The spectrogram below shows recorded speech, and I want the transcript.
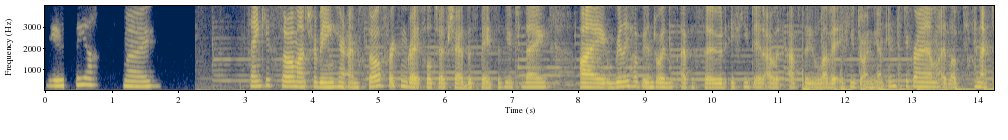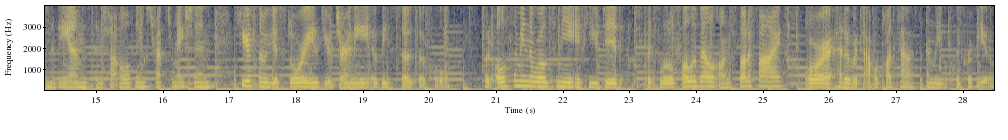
You. See ya. Bye. Thank you so much for being here. I'm so freaking grateful to have shared this space with you today. I really hope you enjoyed this episode. If you did, I would absolutely love it if you join me on Instagram. I'd love to connect in the DMs and chat all things transformation. Hear some of your stories, your journey. It would be so, so cool. It would also mean the world to me if you did just click the little follow bell on Spotify or head over to Apple Podcasts and leave a quick review.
